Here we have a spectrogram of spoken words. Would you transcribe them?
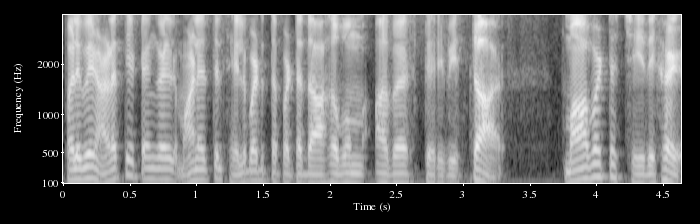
பல்வேறு நலத்திட்டங்கள் மாநிலத்தில் செயல்படுத்தப்பட்டதாகவும் அவர் தெரிவித்தார். மாவட்டச் செய்திகள்.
